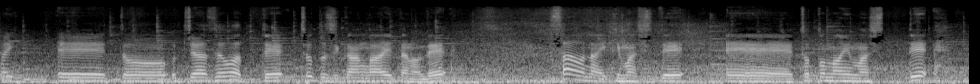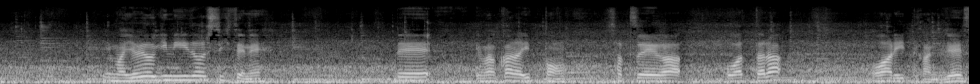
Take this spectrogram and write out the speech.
はいえ、っと打ち合わせ終わってちょっと時間が空いたのでサウナ行きまして、えー、整いまして今代々木に移動してきてね。で今から1本撮影が終わったら終わりって感じです。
